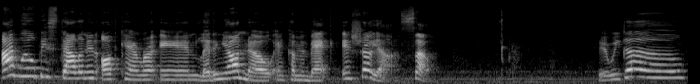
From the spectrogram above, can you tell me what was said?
I will be styling it off camera and letting y'all know and coming back and show y'all. So, here we go.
